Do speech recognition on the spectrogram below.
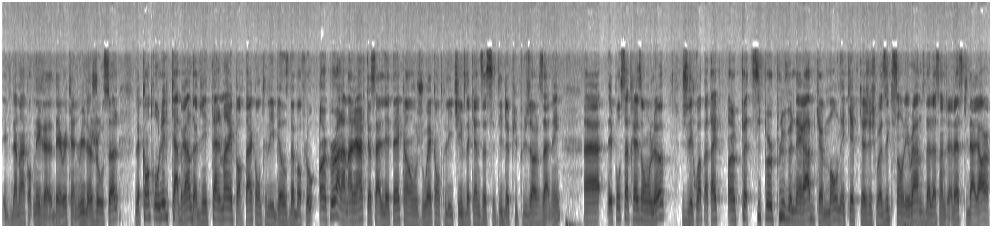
évidemment, à contenir euh, Derrick Henry, le jeu au sol. Le contrôler le cadran devient tellement important contre les Bills de Buffalo, un peu à la manière que ça l'était quand on jouait contre les Chiefs de Kansas City depuis plusieurs années. Euh, et pour cette raison-là, je les crois peut-être un petit peu plus vulnérables que mon équipe que j'ai choisie, qui sont les Rams de Los Angeles, qui d'ailleurs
